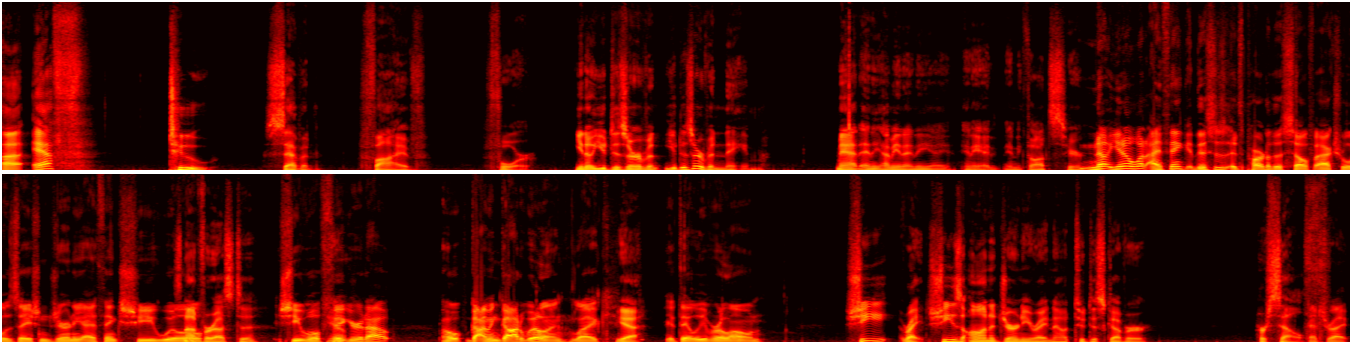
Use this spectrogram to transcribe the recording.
Uh, F two seven five four. You know, you deserve a you deserve a name, Mat. Any? I mean, any any any thoughts here? no, you know what? I think this is it's part of the self-actualization journey. I think she will It's not for us to. she will figure it out. Hope I mean God willing, like Yeah. if they leave her alone. She right. She's on a journey right now to discover herself. That's right.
